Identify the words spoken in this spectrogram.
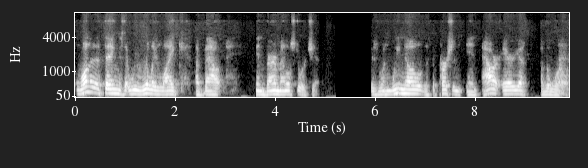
one of the things that we really like about environmental stewardship is when we know that the person in our area of the world,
